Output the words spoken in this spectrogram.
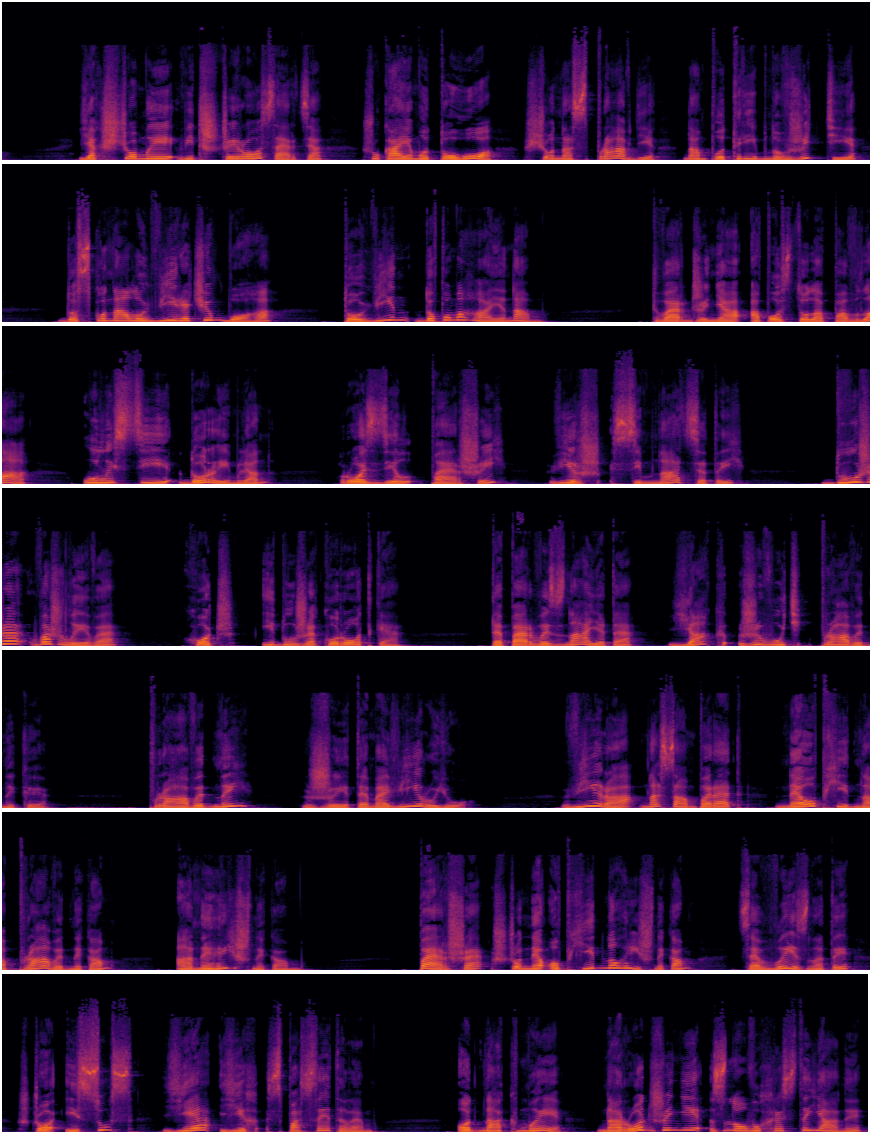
Якщо ми від щирого серця шукаємо того, що насправді нам потрібно в житті, досконало вірячи в Бога, то Він допомагає нам. Твердження апостола Павла у листі до римлян, розділ 1, вірш 17, дуже важливе, хоч і дуже коротке. Тепер ви знаєте, як живуть праведники. Праведний житиме вірою. Віра насамперед необхідна праведникам, а не грішникам. Перше, що необхідно грішникам, це визнати, що Ісус є їх Спасителем. Однак ми, народжені знову християни,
